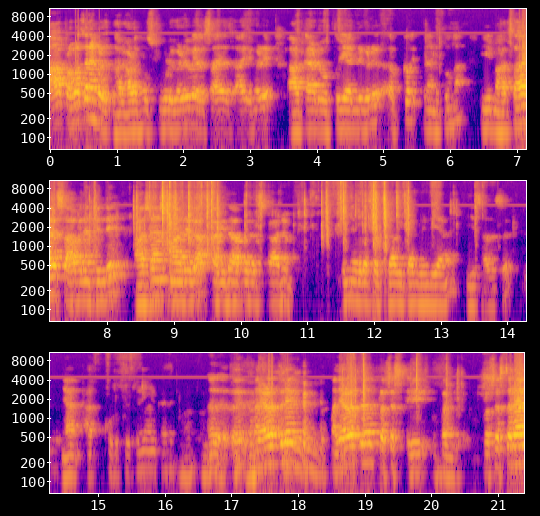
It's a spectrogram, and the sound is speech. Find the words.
ആ- പ്രവർത്തനങ്ങൾ ധാരാളം സ്കൂളുകൾ വ്യവസായ കാര്യങ്ങൾ ആൾക്കാരുടെ ഒത്തുചേരലുകൾ ഒക്കെ നടത്തുന്ന ഈ മഹത്തായ സ്ഥാപനത്തിന്റെ ആശാൻ സ്മാരക കവിതാ പുരസ്കാരം എന്നിവിടെ പ്രഖ്യാപിക്കാൻ വേണ്ടിയാണ് ഈ സദസ്സ് ഞാൻ മലയാളത്തിലെ മലയാളത്തിലെ പ്രശസ്തി പ്രശസ്തരായ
